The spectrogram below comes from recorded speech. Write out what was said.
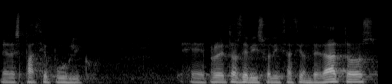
en el espacio público. Eh, proyectos de visualización de datos,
